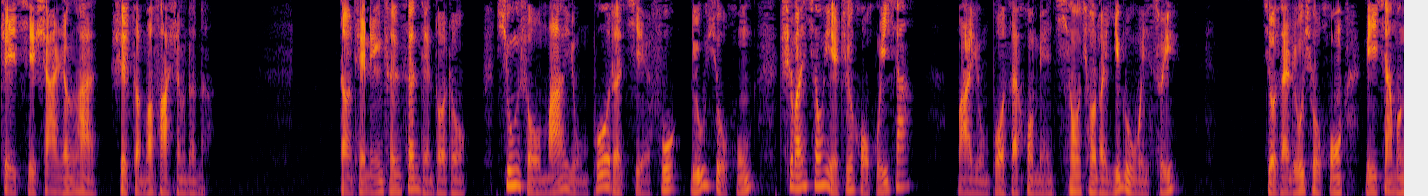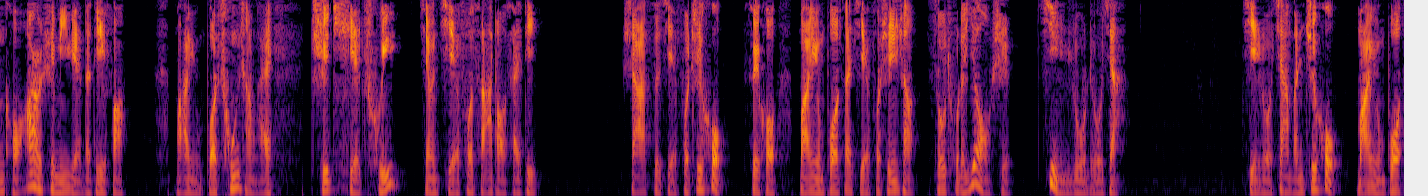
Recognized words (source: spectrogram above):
这起杀人案是怎么发生的呢？当天凌晨三点多钟，凶手马永波的姐夫刘秀红吃完宵夜之后回家，马永波在后面悄悄的一路尾随。就在刘秀红离家门口二十米远的地方，马永波冲上来，持铁锤将姐夫砸倒在地，杀死姐夫之后，随后马永波在姐夫身上搜出了钥匙，进入刘家。进入家门之后，马永波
